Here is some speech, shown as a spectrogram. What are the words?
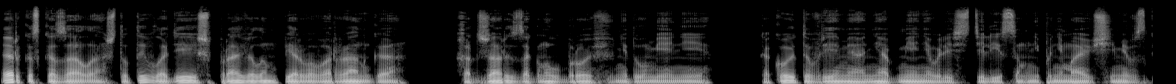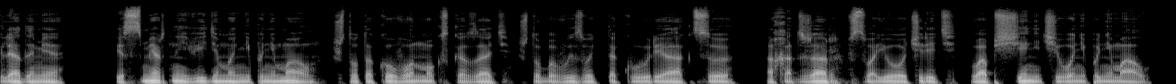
Эрка сказала, что ты владеешь правилом первого ранга. Хаджар изогнул бровь в недоумении. Какое-то время они обменивались с Телисом непонимающими взглядами. Бессмертный, видимо, не понимал, что такого он мог сказать, чтобы вызвать такую реакцию, а Хаджар, в свою очередь, вообще ничего не понимал.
